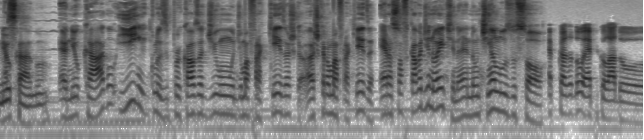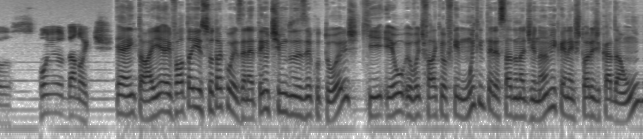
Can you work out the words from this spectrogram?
New é New Cago e inclusive por causa de, um, de uma fraqueza, acho que, acho que era uma fraqueza, era só ficava de noite, né? Não tinha luz do sol. É por causa do épico lá dos Punhos da Noite. É, então, aí, aí volta isso, outra coisa, né? Tem o time dos executores, que eu, eu vou te falar que eu fiquei muito interessado na dinâmica e na história de cada um.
